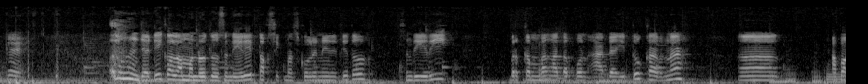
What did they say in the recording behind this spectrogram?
Oke. Jadi kalau menurut lo sendiri toxic masculinity itu sendiri berkembang ataupun ada itu karena eh, apa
